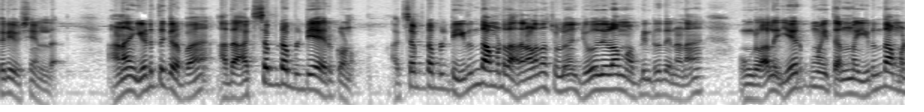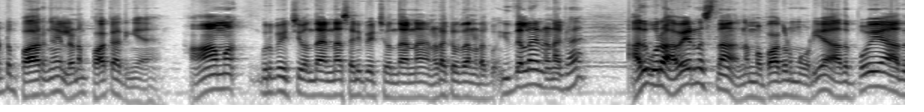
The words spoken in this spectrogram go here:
பெரிய விஷயம் இல்லை. ஆனால் எடுத்துக்கிறப்ப அது அக்செப்டபிலிட்டியாக இருக்கணும். அக்செப்டபிலிட்டி இருந்தால் மட்டும் தான் அதனால தான் சொல்லுவேன் ஜோதிடம் அப்படின்றது என்னென்னா உங்களால் ஏற்புமை தன்மை இருந்தால் மட்டும் பாருங்கள் இல்லைன்னா பார்க்காதீங்க. ஆமாம் குரு பயிற்சி வந்தால் என்ன சனி பயிற்சி வந்தால் என்ன நடக்கிறதா நடக்கும். இதெல்லாம் என்னன்னாக்கா அது ஒரு அவேர்னஸ் தான் நம்ம பார்க்கணுமோ ஒழிய அதை போய் அது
